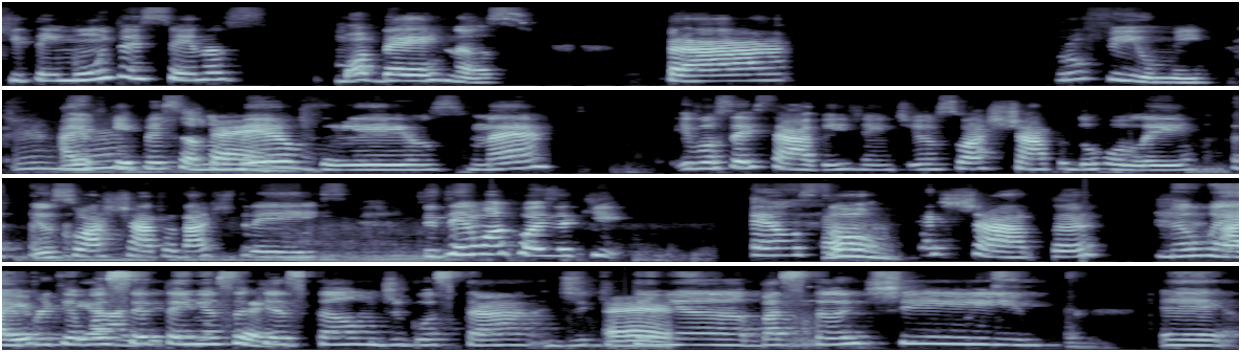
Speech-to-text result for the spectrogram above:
que tem muitas cenas modernas para o filme. Uhum, Aí eu fiquei pensando, meu Deus, né? E vocês sabem, gente, eu sou a chata do rolê, eu sou a chata das três. Se tem uma coisa que eu sou ah. é chata. Não é, porque você tem essa é. questão de gostar, de que é. tenha bastante é,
